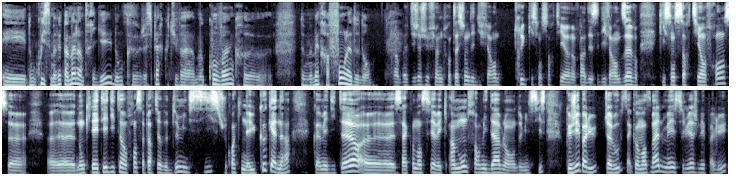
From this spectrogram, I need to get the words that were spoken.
et donc oui, ça m'avait pas mal intrigué, donc euh, j'espère que tu vas me convaincre de me mettre à fond là-dedans. Alors bah, déjà, je vais faire une présentation des différents trucs qui sont sortis, enfin des différentes œuvres qui sont sorties en France. Donc, il a été édité en France à partir de 2006. Je crois qu'il n'a eu que Kana comme éditeur. Ça a commencé avec Un Monde Formidable en 2006 que j'ai pas lu. J'avoue, ça commence mal, mais celui-là, je l'ai pas lu.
